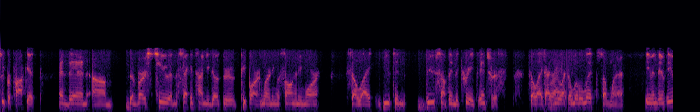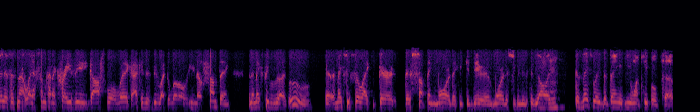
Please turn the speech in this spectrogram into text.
super pocket, and then um, the verse two and the second time you go through, people aren't learning the song anymore. So like you can do something that creates interest. So like I right. do like a little lick somewhere. Even if even if it's not like some kind of crazy gospel lick, I could just do like a little, you know, something and it makes people be like, Ooh, it, it makes you feel like there there's something more that he could do and more that you can do because you always because mm-hmm. basically the thing is you want people to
